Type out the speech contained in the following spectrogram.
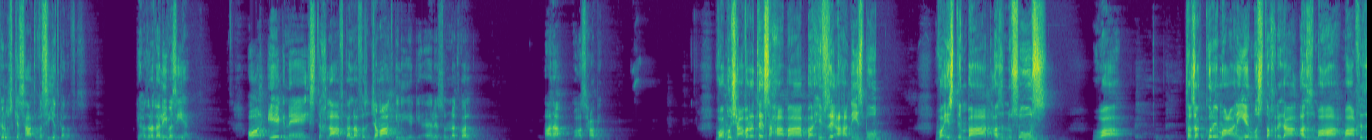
پھر اس کے ساتھ وسیعت کا لفظ، کہ حضرت علی وسیع ہے اور ایک نے استخلاف کا لفظ جماعت کے لیے، کہ اہل سنت ول آنا و اصحابی۔ وہ مشاورت صحابہ ب حفظ احادیث بود و استمباد از نصوص، و تذکر معنی مستخرجہ از ماخذ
